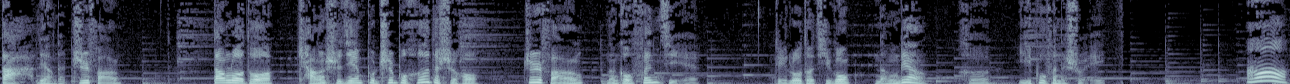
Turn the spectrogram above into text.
大量的脂肪。当骆驼长时间不吃不喝的时候，脂肪能够分解，给骆驼提供能量和一部分的水。哦，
